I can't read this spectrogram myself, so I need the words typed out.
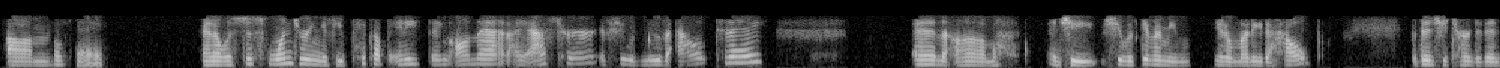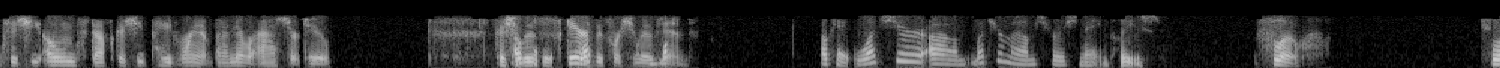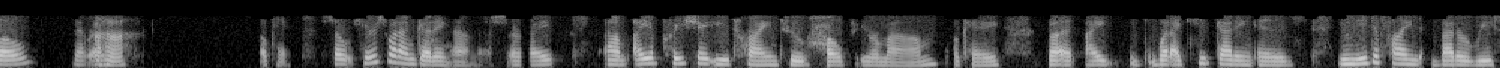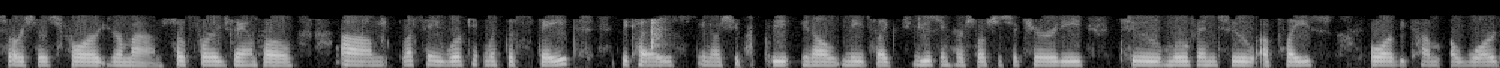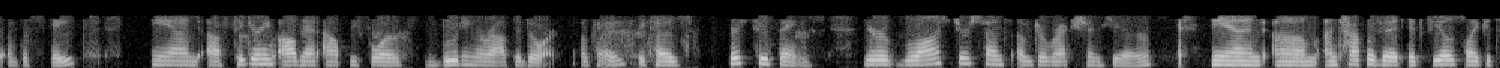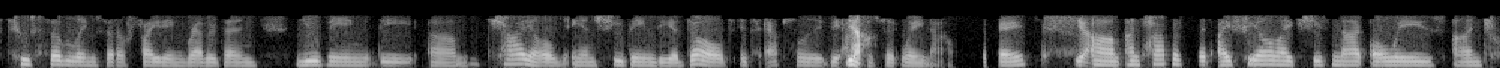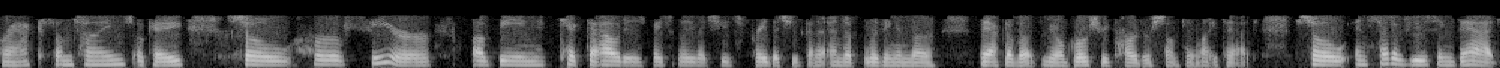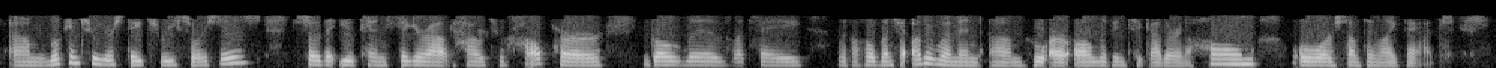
Um Okay. And I was just wondering if you pick up anything on that. I asked her if she would move out today. And um and she she was giving me, you know, money to help. But then she turned it into she owned stuff because she paid rent, but I never asked her to because she Okay. was scared What- before she moved what- in. Okay. What's your um what's your mom's first name, please? Flo. Flo? Is that right? Uh huh. Okay. So here's what I'm getting on this, all right? Um, I appreciate you trying to help your mom, okay? But I what I keep getting is you need to find better resources for your mom. So for example, um, let's say working with the state because, you know, she probably, you know, needs like using her social security to move into a place or become a ward of the state and uh, figuring all that out before booting her out the door, okay? Because there's two things. You've lost your sense of direction here, and um, on top of it, it feels like it's two siblings that are fighting rather than you being the um, child and she being the adult. It's absolutely the Yeah. opposite way now, okay? Yeah. Um, on top of it, I feel like she's not always on track sometimes, okay? So her fear of being kicked out is basically that she's afraid that she's going to end up living in the back of a you know grocery cart or something like that. So instead of using that, um, look into your state's resources so that you can figure out how to help her go live, let's say, with a whole bunch of other women um, who are all living together in a home or something like that.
